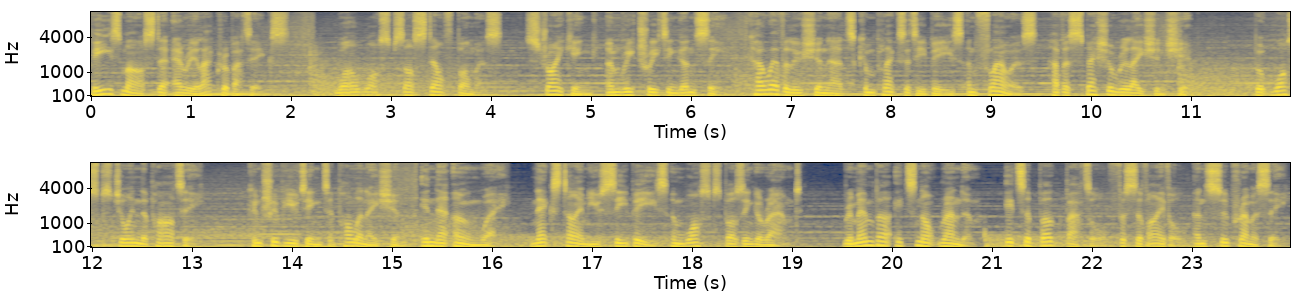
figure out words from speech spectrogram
Bees master aerial acrobatics, while wasps are stealth bombers, striking and retreating unseen. Coevolution adds complexity bees and flowers have a special relationship, but wasps join the party, contributing to pollination in their own way. Next time you see bees and wasps buzzing around, Remember, it's not random. It's a bug battle for survival and supremacy.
